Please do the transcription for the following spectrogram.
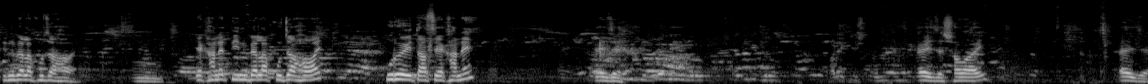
তিন বেলা পূজা হয়। এখানে তিন বেলা পূজা হয়। পুরোহিত আছে এখানে। এই যে। এই যে সবাই। এই যে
